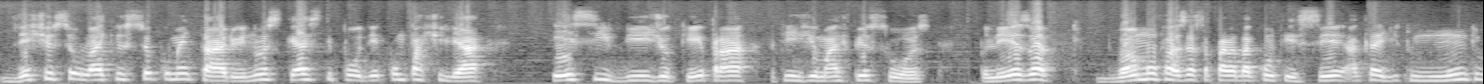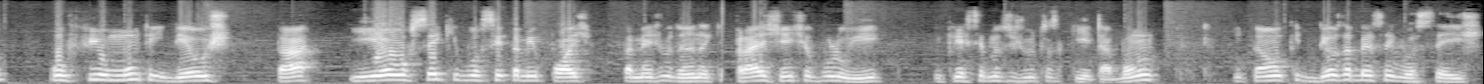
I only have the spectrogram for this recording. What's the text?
deixa o seu like e o seu comentário e não esquece de poder compartilhar esse vídeo aqui para atingir mais pessoas, beleza? Vamos fazer essa parada acontecer, acredito muito, confio muito em Deus, tá? E eu sei que você também pode estar tá me ajudando aqui para a gente evoluir e crescermos juntos aqui, tá bom? Então, que Deus abençoe vocês.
